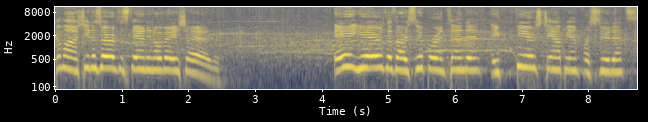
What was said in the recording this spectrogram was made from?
Come on, she deserves a standing ovation. Eight years as our superintendent, a fierce champion for students.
